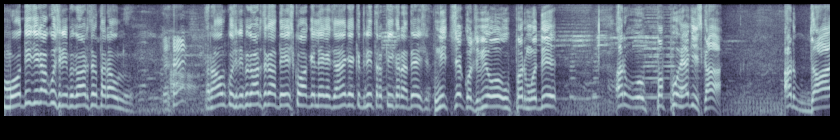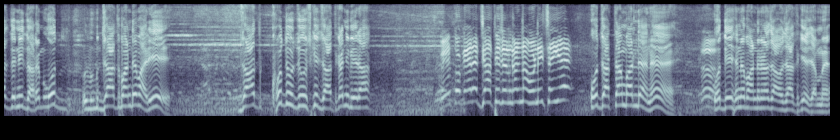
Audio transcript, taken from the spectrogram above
मोदी जी का कुछ नहीं बिगाड़ सकता राहुल। राहुल कुछ नहीं बिगाड़ सका। देश को आगे लेके जाएँगे। कितनी तरक्की करा देश। नीचे कुछ भी हो ऊपर मोदी। और वो पप्पू है किसका और दाद नहीं धर्म वो जात बांटे मारी। जात खुद जो उसकी जात का नहीं बेरा। वे तो कह रहे हैं जातीय जनगणना होनी चाहिए। वो जाता बांटे है ना। वो देश ने बांटे ना जाओ जात के जब में।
